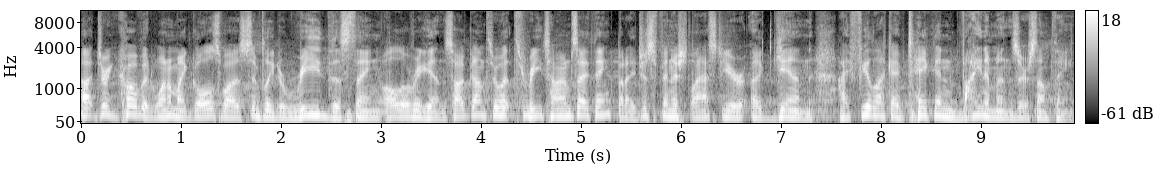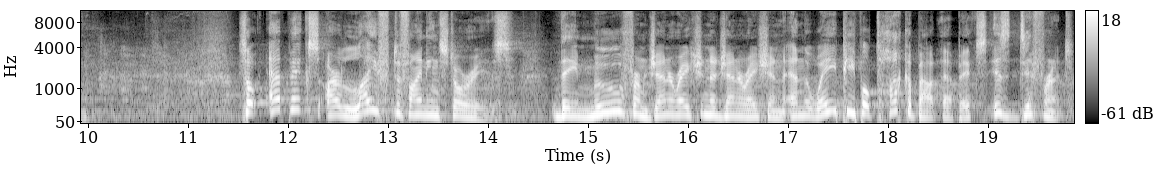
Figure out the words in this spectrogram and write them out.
Uh, during COVID, one of my goals was simply to read this thing all over again. So I've gone through it three times, I think, but I just finished last year again. I feel like I've taken vitamins or something. So epics are life defining stories. They move from generation to generation, and the way people talk about epics is different.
